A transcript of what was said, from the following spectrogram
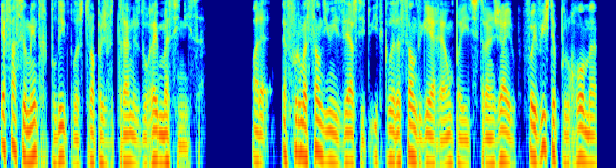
é facilmente repelido pelas tropas veteranas do rei Massinissa. Ora, a formação de um exército e declaração de guerra a um país estrangeiro foi vista por Roma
